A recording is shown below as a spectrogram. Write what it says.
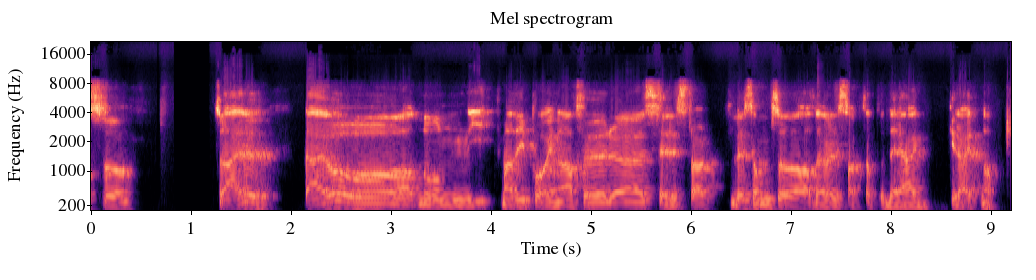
Så, så er det det er jo Hadde noen gitt meg de poengene før eh, seriestart, liksom, så hadde jeg vel sagt at det er greit nok.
